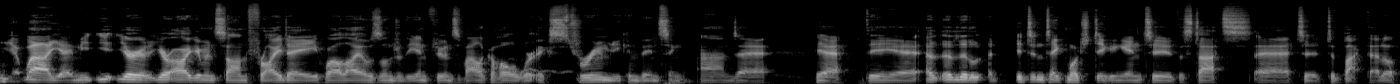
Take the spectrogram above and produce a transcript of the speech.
Yeah, well, yeah. I mean, your your arguments on Friday, while I was under the influence of alcohol, were extremely convincing, and uh, yeah, the uh, a, a, little. It didn't take much digging into the stats uh, to to back that up,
